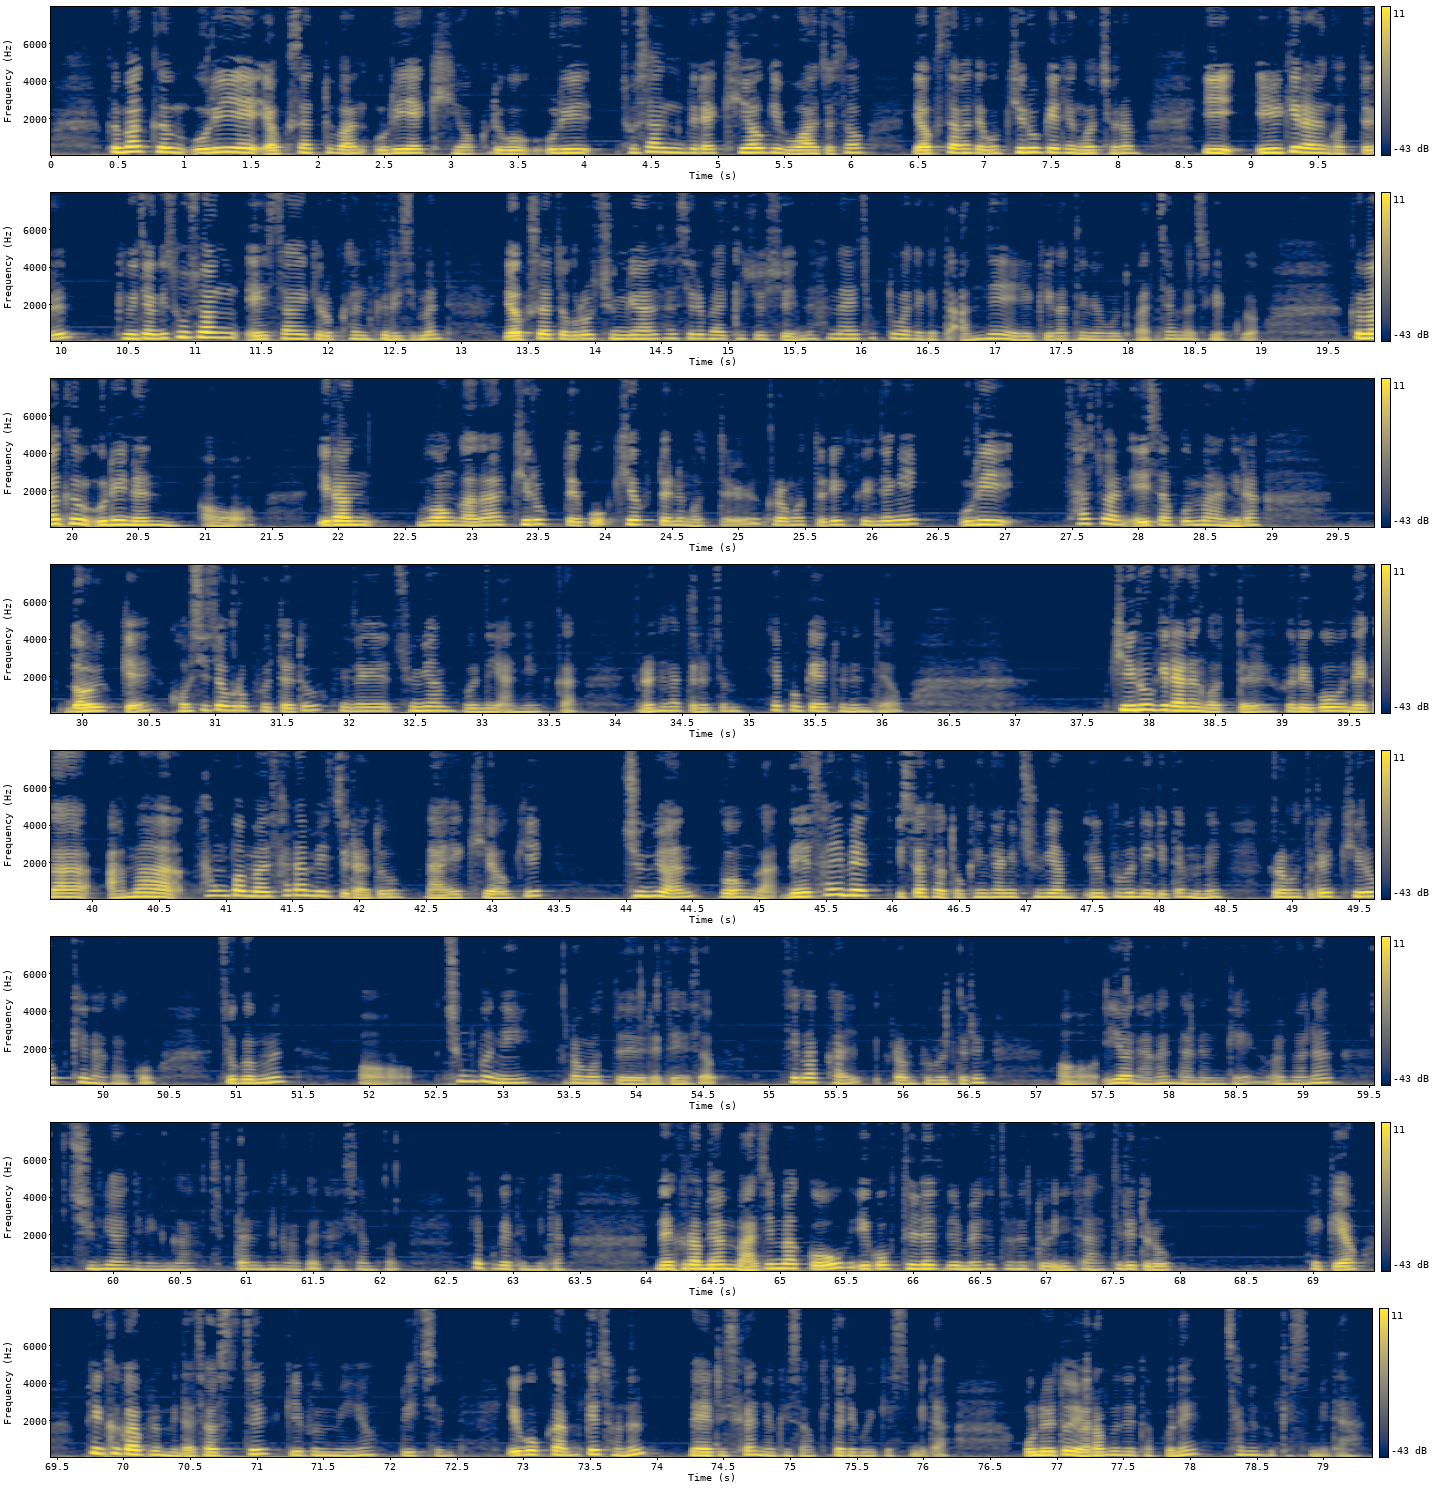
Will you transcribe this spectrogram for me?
그만큼 우리의 역사 또한 우리의 기억 그리고 우리 조상들의 기억이 모아져서 역사가 되고 기록이 된 것처럼 이 일기라는 것들 굉장히 소소한 일상을 기록한 글이지만 역사적으로 중요한 사실을 밝혀줄 수 있는 하나의 척도가 되겠다. 안내의 일기 같은 경우도 마찬가지겠고요. 그만큼 우리는 어, 이런 무언가가 기록되고 기억되는 것들 그런 것들이 굉장히 우리 사소한 일상뿐만 아니라 넓게 거시적으로 볼 때도 굉장히 중요한 부분이 아닐까 이런 생각들을 좀 해보게 되는데요. 기록이라는 것들, 그리고 내가 아마 평범한 사람일지라도 나의 기억이 중요한 무언가, 내 삶에 있어서도 굉장히 중요한 일부분이기 때문에 그런 것들을 기록해 나가고 조금은, 어, 충분히 그런 것들에 대해서 생각할 그런 부분들을, 어, 이어나간다는 게 얼마나 중요한 일인가 싶다는 생각을 다시 한번 해보게 됩니다. 네, 그러면 마지막 곡, 이 곡 들려드리면서 저는 또 인사드리도록 할게요. 핑크가 부릅니다. Just Give Me a Reason. 이 곡과 함께 저는 내일 이 시간 여기서 기다리고 있겠습니다. 오늘도 여러분들 덕분에 참여해보겠습니다.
